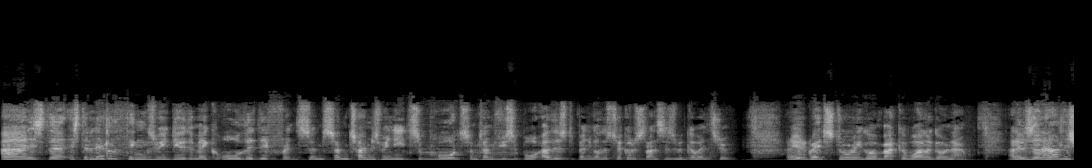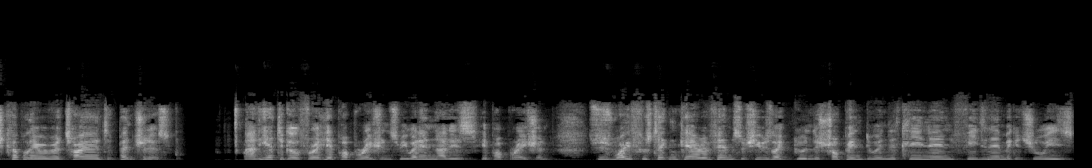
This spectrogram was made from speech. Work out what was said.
And it's the it's the little things we do that make all the difference. And sometimes we need support, sometimes we support others depending on the circumstances we're going through. And I had a great story going back a while ago now. And it was an eldish couple, they were retired pensioners and he had to go for a hip operation. So he went in and had his hip operation. So his wife was taking care of him. So she was like doing the shopping, doing the cleaning, feeding him, making sure he's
